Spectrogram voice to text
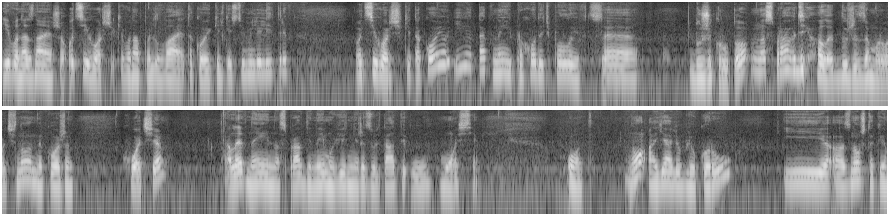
і вона знає, що оці горщики вона поливає такою кількістю мілілітрів, оці горщики такою, і так в неї проходить полив. Це дуже круто насправді, але дуже заморочно. Не кожен хоче. Але в неї насправді неймовірні результати у мосі. От. Ну, а я люблю кору. І знову ж таки,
